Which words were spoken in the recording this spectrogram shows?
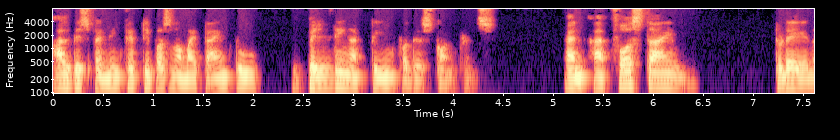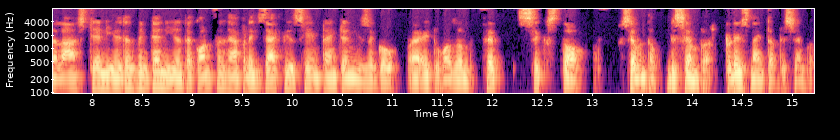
I'll be spending 50% of my time to building a team for this conference. And uh, first time today in the last 10 years, it has been 10 years, the conference happened exactly the same time 10 years ago. Uh, it was on the 5th, 6th of 7th of December. Today's 9th of December.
